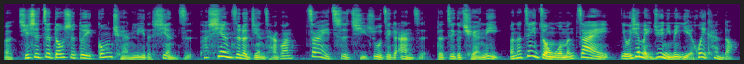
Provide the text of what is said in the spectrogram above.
呃，其实这都是对公权力的限制，它限制了检察官再次起诉这个案子的这个权利。呃，那这种我们在有一些美剧里面也会看到，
